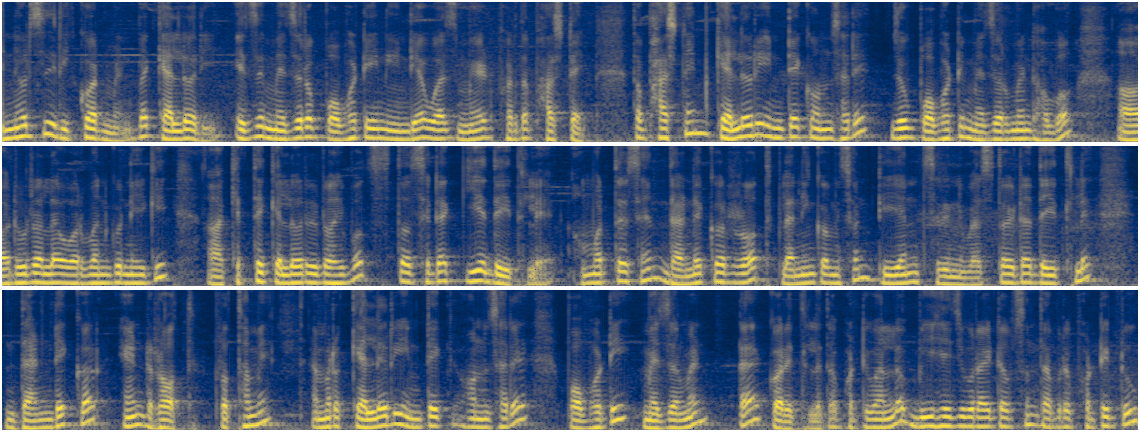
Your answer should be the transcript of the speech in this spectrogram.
energy requirement by calorie as a measure of poverty in India was made for the first time. तो first time calorie intake अनुसार जो poverty measurement हम rural और urban को लेकिन केते calorie रोहिबो तो सेटा किए देइथिले अमर्त्य सेन दांडेकर रथ प्लानिंग कमिशन टीएन श्रीनिवास तो एटा देइथिले दांडेकर एंड रथ प्रथमे हमर calorie intake अनुसार poverty measurement टा करिथिले तो 41 लो बी हे जो राइट ऑप्शन तापरे 42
